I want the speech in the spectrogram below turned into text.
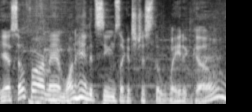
Yeah, so far, man, one-handed seems like it's just the way to go.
